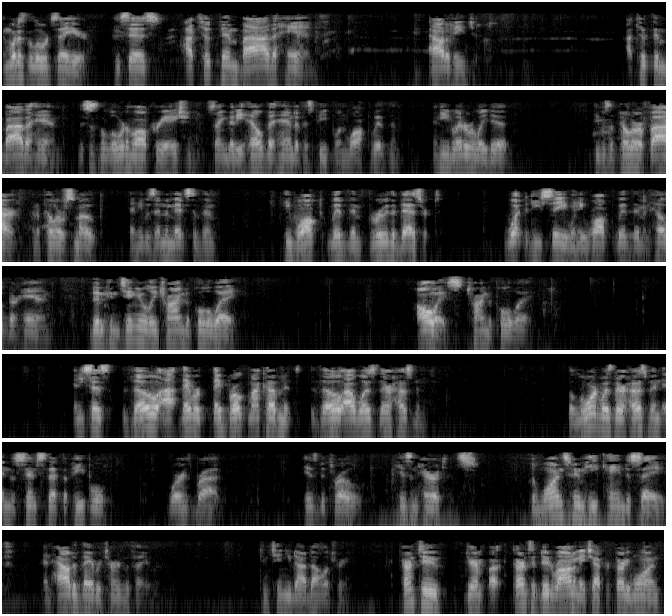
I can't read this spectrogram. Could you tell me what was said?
And what does the Lord say here? He says, I took them by the hand out of Egypt. I took them by the hand. This is the Lord of all creation, saying that he held the hand of his people and walked with them. And he literally did. He was a pillar of fire and a pillar of smoke, and he was in the midst of them. He walked with them through the desert. What did he see when he walked with them and held their hand? Them continually trying to pull away. Always trying to pull away. And he says, though I, they were, they broke my covenant, though I was their husband. The Lord was their husband in the sense that the people were his bride, his betrothed, his inheritance, the ones whom he came to save. And how did they return the favor? Continued idolatry. Turn to uh, turn to Deuteronomy chapter 31.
